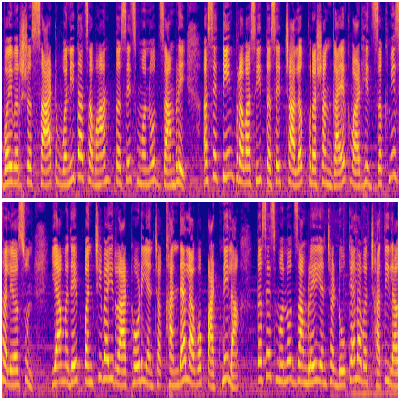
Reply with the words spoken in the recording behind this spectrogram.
वय वर्ष साठ वनिता चव्हाण तसेच मनोज जांभळे असे तीन प्रवासी तसेच चालक प्रशांत गायकवाड हे जखमी झाले असून यामध्ये पंचीबाई राठोड यांच्या खांद्याला व पाटणीला तसेच मनोज जांभळे यांच्या डोक्याला व छातीला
